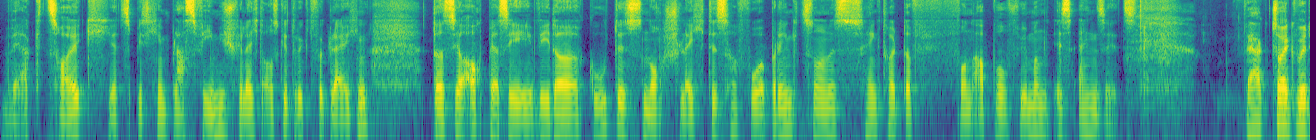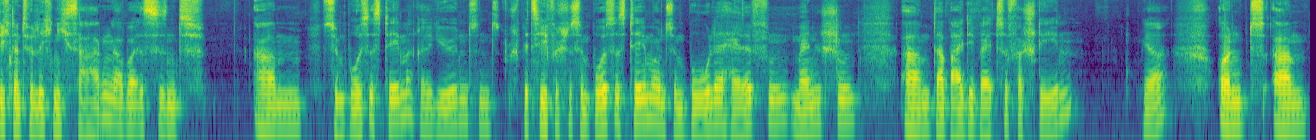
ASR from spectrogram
Werkzeug, jetzt ein bisschen blasphemisch vielleicht ausgedrückt, vergleichen, das ja auch per se weder Gutes noch Schlechtes hervorbringt, sondern es hängt halt davon ab, wofür man es einsetzt? Werkzeug würde ich natürlich nicht sagen, aber es sind ähm, Symbolsysteme. Religionen sind spezifische Symbolsysteme und Symbole helfen Menschen ähm, dabei, die Welt zu verstehen. Ja? Und ähm,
